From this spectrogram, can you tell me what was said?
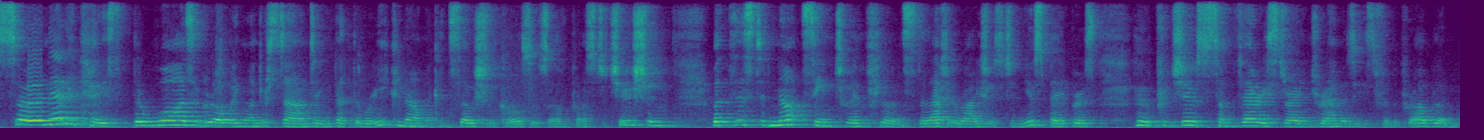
So, in any case, there was a growing understanding that there were economic and social causes of prostitution, but this did not seem to influence the letter writers to newspapers who produced some very strange remedies for the problem.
